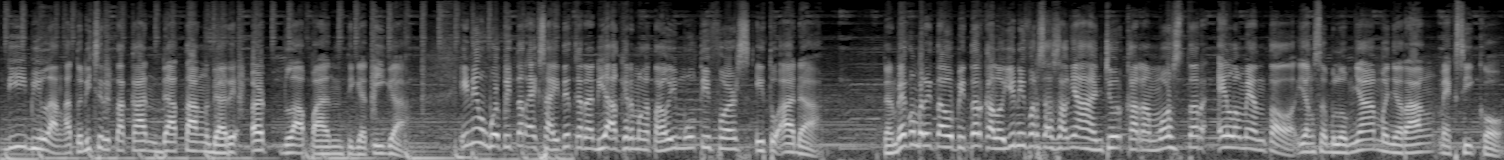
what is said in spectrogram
dibilang atau diceritakan datang dari Earth 833. Ini membuat Peter excited karena dia akhirnya mengetahui multiverse itu ada. Dan Beck memberitahu Peter kalau universe asalnya hancur karena monster elemental yang sebelumnya menyerang Meksiko.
